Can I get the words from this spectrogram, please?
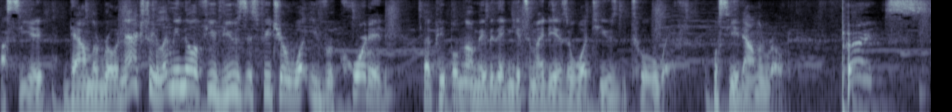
I'll see you down the road. And actually let me know if you've used this feature and what you've recorded. Let people know. Maybe they can get some ideas of what to use the tool with. We'll see you down the road. Peace!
